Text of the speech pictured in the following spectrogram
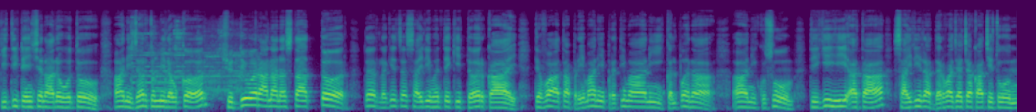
किती टेन्शन आलं होतं. आणि जर तुम्ही लवकर शुद्धीवर आला नसतात तर. तर लगेचच सायली म्हणते की तर काय? तेव्हा आता प्रेमाने प्रतिमा आणि कल्पना आणि कुसुम तिघीही आता सायलीला दरवाजाच्या काचेतून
